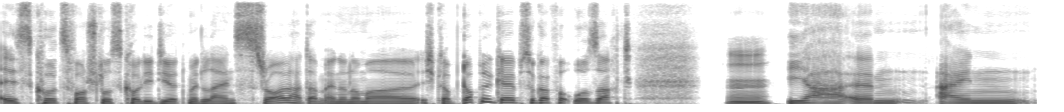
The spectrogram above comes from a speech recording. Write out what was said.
ist kurz vor Schluss kollidiert mit Lance Stroll, hat am Ende nochmal, ich glaube, Doppelgelb sogar verursacht. Mhm. Ja, ähm, ein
